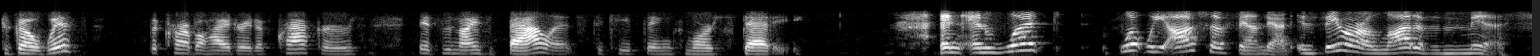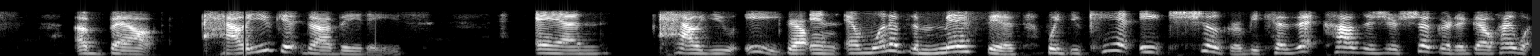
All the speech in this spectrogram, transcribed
to go with the carbohydrate of crackers. It's a nice balance to keep things more steady. And and what what we also found out is there are a lot of myths about how you get diabetes and how you eat. Yep. And and one of the myths is well you can't eat sugar because that causes your sugar to go haywire.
